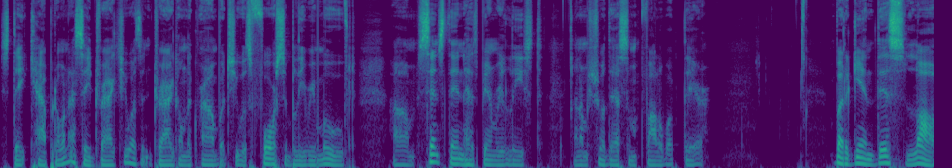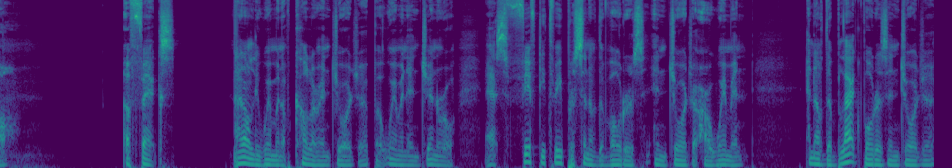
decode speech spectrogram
state capitol. When I say dragged, she wasn't dragged on the ground, but she was forcibly removed. Um, since then, has been released, and I'm sure there's some follow up there. But again, this law affects not only women of color in Georgia, but women in general, as 53% of the voters in Georgia are women. And of the black voters in Georgia,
